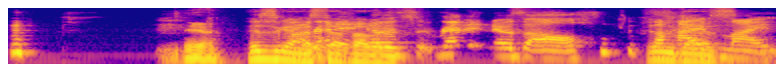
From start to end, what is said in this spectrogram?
This is the kind of stuff Reddit I would. knows, Reddit knows all. The is the kind hive of- mind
